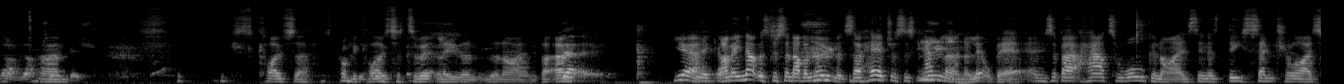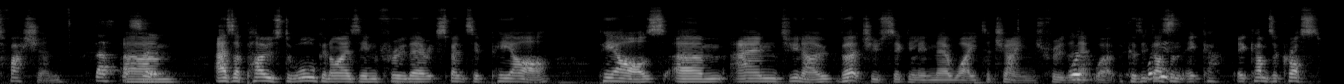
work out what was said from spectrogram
no, I'm not um, Turkish. It's closer. It's probably closer to Italy than, than I am. But um, Yeah, Yeah, Yeah, I mean that was just another movement. So hairdressers can learn a little bit, and it's about how to organise in a decentralised fashion, that's that's um, as opposed to organising through their expensive PR, PRs, um, and you know virtue signalling their way to change through the Well- network because it well, doesn't. It it comes across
